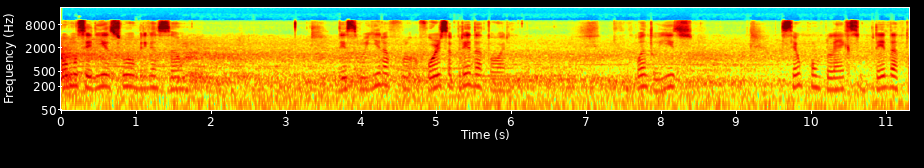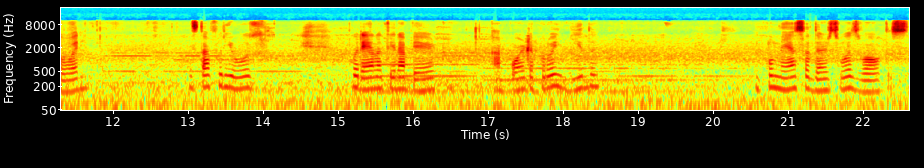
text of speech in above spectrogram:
como seria sua obrigação destruir a força predatória. Enquanto isso, seu complexo predatório está furioso por ela ter aberto a porta proibida e começa a dar suas voltas,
